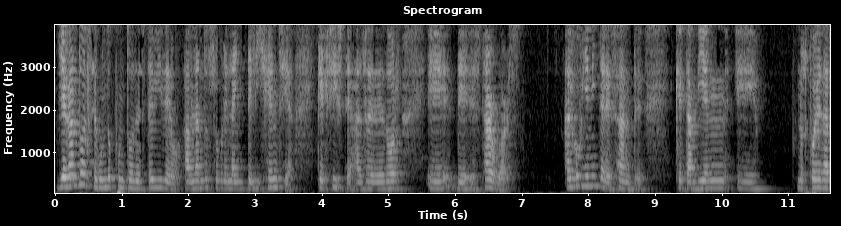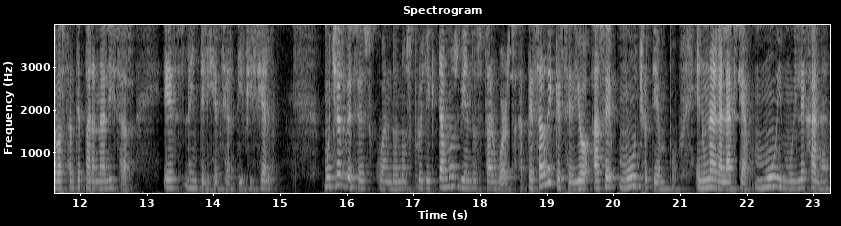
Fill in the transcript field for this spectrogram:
Llegando al segundo punto de este video, hablando sobre la inteligencia que existe alrededor eh, de Star Wars, algo bien interesante que también eh, nos puede dar bastante para analizar es la inteligencia artificial. Muchas veces cuando nos proyectamos viendo Star Wars, a pesar de que se dio hace mucho tiempo en una galaxia muy muy lejana,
